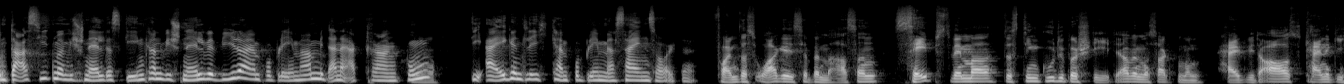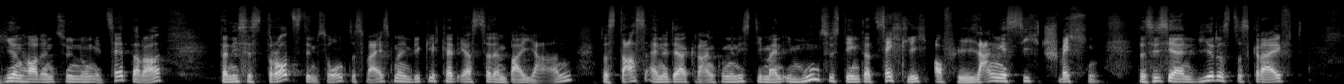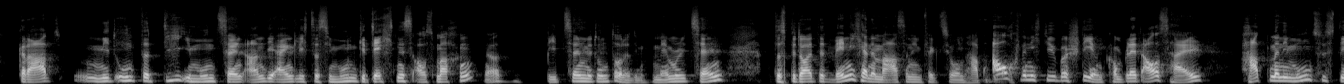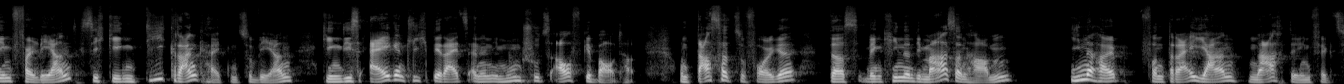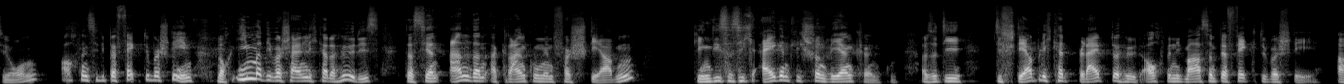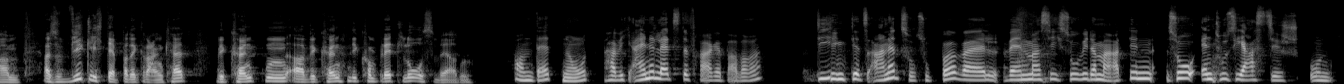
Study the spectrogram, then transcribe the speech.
Und da sieht man, wie schnell das gehen kann, wie schnell wir wieder ein Problem haben mit einer Erkrankung, ja. die eigentlich kein Problem mehr sein sollte. Vor allem das Orge ist ja bei Masern, selbst wenn man das Ding gut übersteht, ja, wenn man sagt, man heilt wieder aus, keine Gehirnhautentzündung etc., dann ist es trotzdem so, und das weiß man in Wirklichkeit erst seit ein paar Jahren, dass das eine der Erkrankungen ist, die mein Immunsystem tatsächlich auf lange Sicht schwächen. Das ist ja ein Virus, das greift gerade mitunter die Immunzellen an, die eigentlich das Immungedächtnis ausmachen, ja, B-Zellen mitunter oder die Memory-Zellen. Das bedeutet, wenn ich eine Maserninfektion habe, auch wenn ich die überstehe und komplett ausheile, hat mein Immunsystem verlernt, sich gegen die Krankheiten zu wehren, gegen die es eigentlich bereits einen Immunschutz aufgebaut hat. Und das hat zur Folge, dass wenn Kinder die Masern haben, innerhalb von drei Jahren nach der Infektion auch wenn sie die perfekt überstehen, noch immer die Wahrscheinlichkeit erhöht ist, dass sie an anderen Erkrankungen versterben, gegen die sie sich eigentlich schon wehren könnten. Also die, die Sterblichkeit bleibt erhöht, auch wenn die Masern perfekt überstehe. Ähm, also wirklich depperte Krankheit. Wir könnten, äh, wir könnten die komplett loswerden. On that note habe ich eine letzte Frage, Barbara. Die klingt jetzt auch nicht so super, weil wenn man sich so wie der Martin so enthusiastisch und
